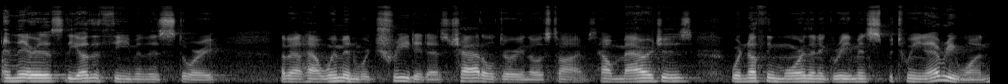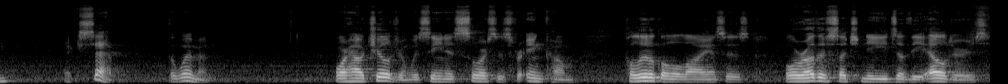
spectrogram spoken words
And there is the other theme in this story about how women were treated as chattel during those times, how marriages were nothing more than agreements between everyone except the women, or how children were seen as sources for income, political alliances, or other such needs of the elders,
